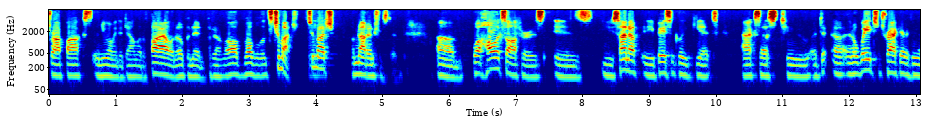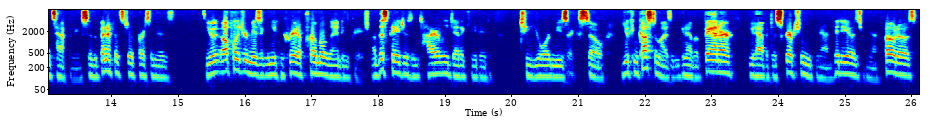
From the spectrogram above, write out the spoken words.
Dropbox and you want me to download a file and open it and put it on all blah, blah, blah, it's too much. It's too much. I'm not interested. Um, what Haulix offers is you sign up and you basically get access to a, uh, and a way to track everything that's happening. So the benefits to a person is you upload your music and you can create a promo landing page. Now this page is entirely dedicated to your music. So you can customize it. You can have a banner, you have a description, you can add videos, you can add photos.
